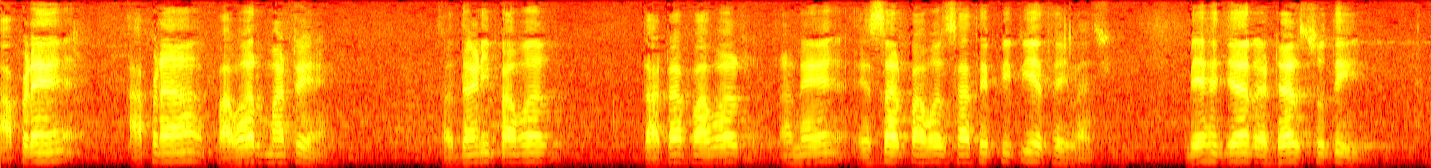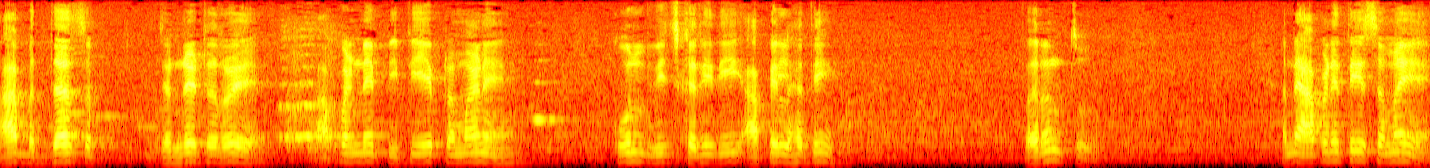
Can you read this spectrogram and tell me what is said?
આપણે આપણા પાવર માટે અદાણી પાવર, ટાટા પાવર અને એસઆર પાવર સાથે પીપીએ થયેલા છે. બે હજાર અઢાર સુધી આ બધા જનરેટરોએ આપણને પીપીએ પ્રમાણે કુલ વીજ ખરીદી આપેલ હતી. પરંતુ, અને આપણે તે સમયે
